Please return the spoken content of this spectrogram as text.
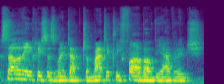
salary increases went up dramatically, far above the average.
